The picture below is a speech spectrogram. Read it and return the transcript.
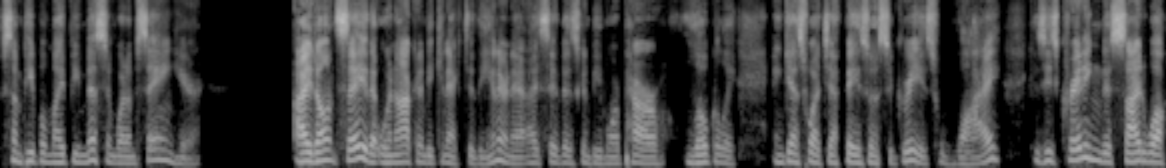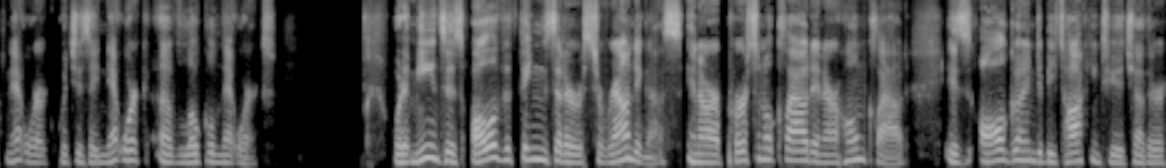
some people might be missing what i'm saying here. I don't say that we're not going to be connected to the internet. I say there's going to be more power locally. And guess what? Jeff bezos agrees. Why? Because he's creating this sidewalk network which is a network of local networks what it means is all of the things that are surrounding us in our personal cloud and our home cloud is all going to be talking to each other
